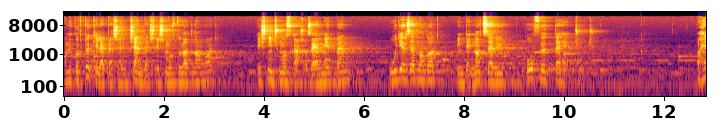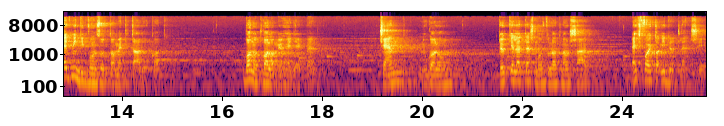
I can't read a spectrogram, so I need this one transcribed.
Amikor tökéletesen csendes és mozdulatlan vagy, és nincs mozgás az elmédben, úgy érzed magad, mint egy nagyszerű, hófőtte hegycsúcs. A hegy mindig vonzotta a meditálókat. Van ott valami a hegyekben. Csend, nyugalom, tökéletes mozdulatlanság, egyfajta időtlenség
